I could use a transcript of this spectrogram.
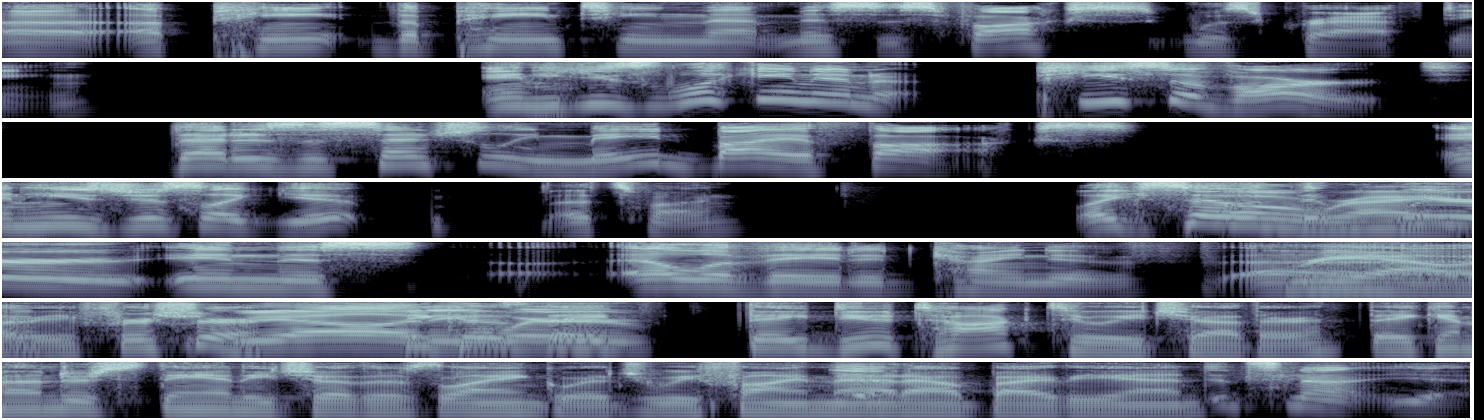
uh, a paint the painting that Mrs. Fox was crafting, and he's looking at a piece of art that is essentially made by a fox, and he's just like, "Yep, that's fine." Like so, Oh, right. we're in this uh, elevated kind of uh, reality for sure. reality because where they they do talk to each other. They can understand each other's language. We find that out by the end. it's not yeah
